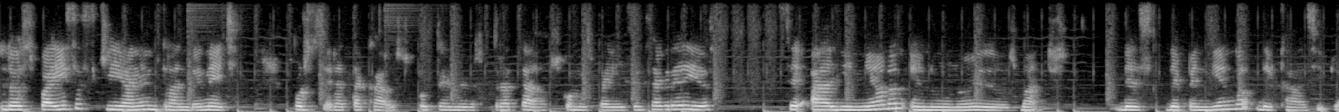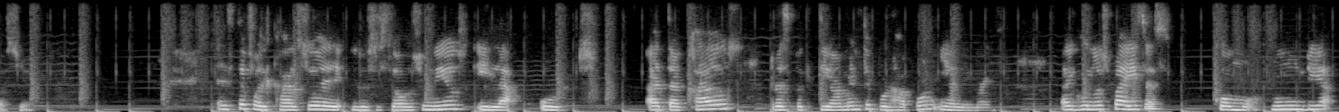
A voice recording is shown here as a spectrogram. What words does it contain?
los países que iban entrando en ella por ser atacados o tener tratados con los países agredidos se alinearon en uno de dos bandos, dependiendo de cada situación. Este fue el caso de los Estados Unidos y la URSS atacados respectivamente por Japón y Alemania. Algunos países como Hungría,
